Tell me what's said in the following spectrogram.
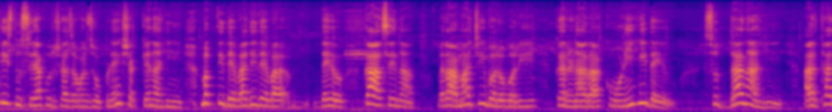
ती दुसऱ्या पुरुषाजवळ झोपणे शक्य नाही. मग ती देवादी देवा देव का असेना? रामाची बरोबरी करणारा कोणीही देव सुद्धा नाही. अर्थात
